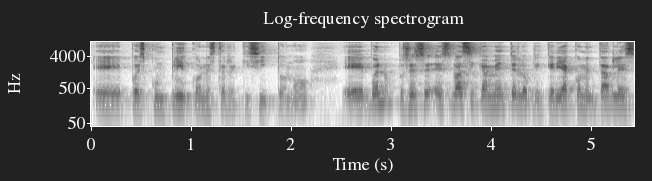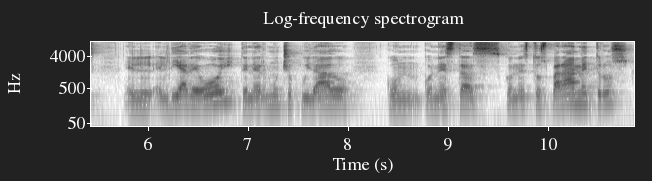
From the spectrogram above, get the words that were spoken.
eh, pues cumplir con este requisito, ¿no? Eh, bueno, pues es, básicamente lo que quería comentarles el, día de hoy, tener mucho cuidado con, con, estas, con estos parámetros.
